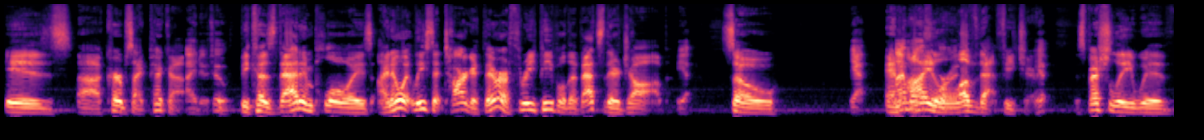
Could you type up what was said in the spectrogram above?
is uh, curbside pickup I do too. because that employs I know at least at Target there are three people that that's their job. Yeah. So Yeah. and I'm all I for it. love that feature. Yep. Especially with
